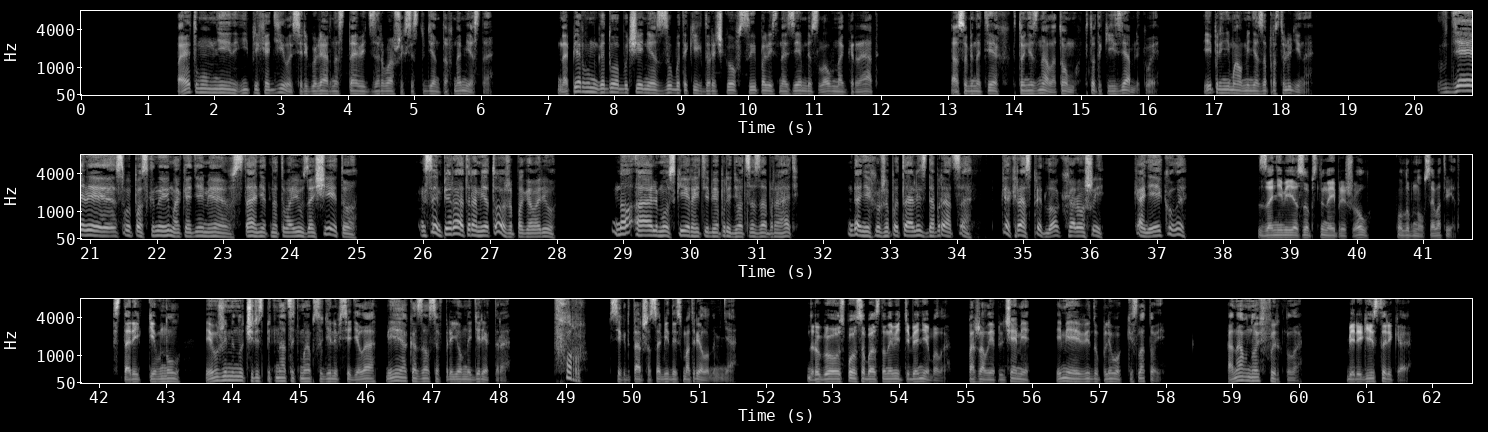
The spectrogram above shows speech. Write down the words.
Поэтому мне и приходилось регулярно ставить взорвавшихся студентов на место. На первом году обучения зубы таких дурачков сыпались на землю словно град. Особенно тех, кто не знал о том, кто такие Зябликовы, и принимал меня за простолюдина. «В деле с выпускным Академия встанет на твою защиту. С императором я тоже поговорю. Но Альму с Кирой тебе придется забрать. До них уже пытались добраться. Как раз предлог хороший. Каникулы». «За ними я, собственно, и пришел», — улыбнулся в ответ. Старик кивнул, и уже минут через пятнадцать мы обсудили все дела, и я оказался в приемной директора. «Фур!» — секретарша с обидой смотрела на меня. «Другого способа остановить тебя не было», — пожал я плечами, имея в виду плевок кислотой. Она вновь фыркнула. «Береги старика».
